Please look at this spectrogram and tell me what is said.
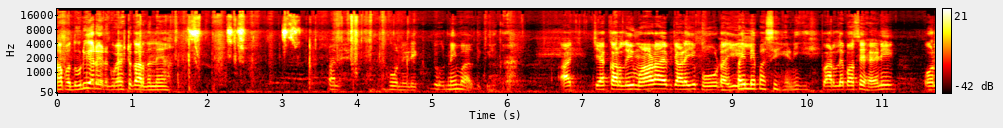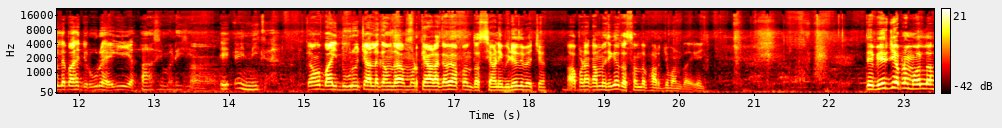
ਆਪਾਂ ਦੂਰੀ ਯਾਰ ਰਿਕਵੈਸਟ ਕਰ ਦਿੰਦੇ ਆ ਹਲੇ ਹੋ ਨੇੜੇ ਉਹ ਨਹੀਂ ਮਾਰਦੀ ਕੋਈ ਚੱਕਰ ਆ ਚੈੱਕ ਕਰ ਲਈ ਮਾੜਾ ਇਹ ਵਿਚਾਲੇ ਜੀ ਫੋਟ ਆ ਜੀ ਪਹਿਲੇ ਪਾਸੇ ਹੈ ਨਹੀਂ ਜੀ ਪਰਲੇ ਪਾਸੇ ਹੈ ਨਹੀਂ ਔਰਲੇ ਪਾਸੇ ਜ਼ਰੂਰ ਹੈਗੀ ਆ। ਆਹ ਸੀ ਮੜੀ ਜੀ ਹਾਂ। ਇਹ ਇੰਨੀ ਕੁ ਹੈ। ਕਿਉਂਕਿ ਬਾਈ ਦੂਰੋਂ ਚੱਲ ਕੇ ਆਉਂਦਾ ਮੁੜ ਕੇ ਆਲਾ ਕਹੇ ਆਪਾਂ ਨੂੰ ਦੱਸਿਆ ਨਹੀਂ ਵੀਡੀਓ ਦੇ ਵਿੱਚ। ਆਪਣਾ ਕੰਮ ਸੀਗਾ ਦੱਸਣ ਦਾ ਫਰਜ਼ ਬਣਦਾ ਹੈਗਾ ਜੀ। ਤੇ ਵੀਰ ਜੀ ਆਪਣਾ ਮੁੱਲ?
